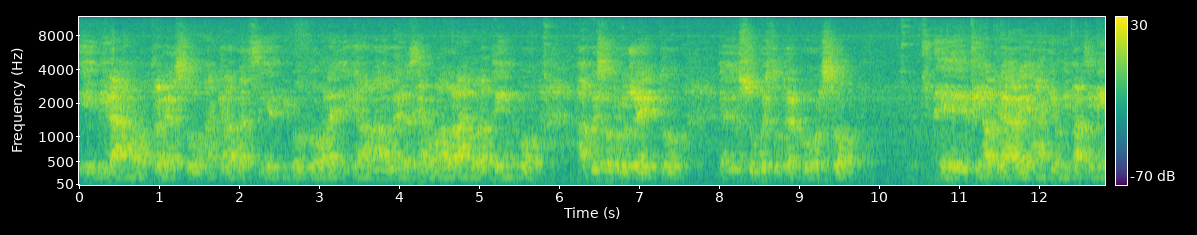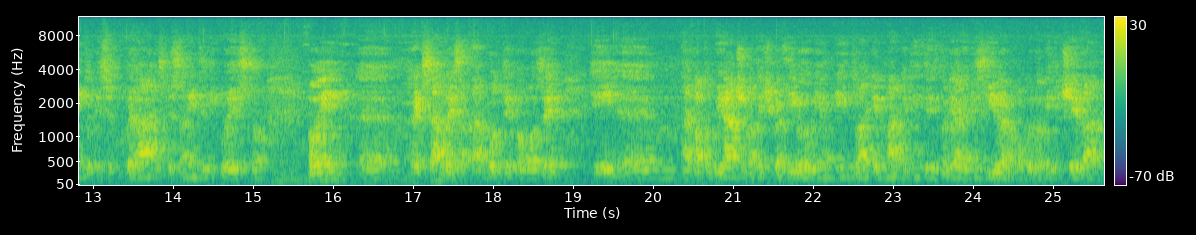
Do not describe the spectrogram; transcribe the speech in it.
e Milano attraverso anche l'abbazia di Bigorgone e Chiaravalle. Noi stiamo lavorando da tempo a questo progetto, eh, su questo percorso, eh, fino a creare anche un dipartimento che si occuperà espressamente di questo. Poi eh, Rexandra è stata molte cose e ehm, ha fatto bilancio partecipativo dove abbiamo vinto anche il marketing territoriale visivo, era un po' quello che diceva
